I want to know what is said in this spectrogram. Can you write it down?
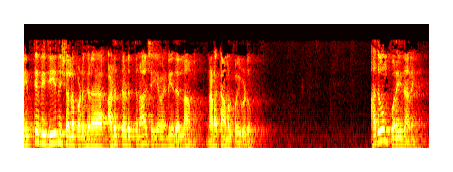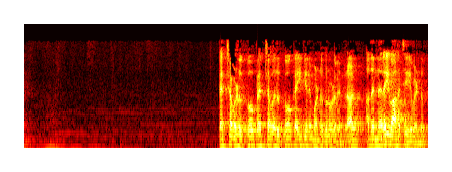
நித்திய விதின்னு சொல்லப்படுகிற அடுத்தடுத்த நாள் செய்ய வேண்டியதெல்லாம் நடக்காமல் போய்விடும். அதுவும் குறைதானே. பெற்றவளுக்கோ பெற்றவருக்கோ கைகிரி பண்ணுகிறோம் என்றால் அதை நிறைவாக செய்ய வேண்டும்.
